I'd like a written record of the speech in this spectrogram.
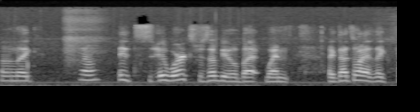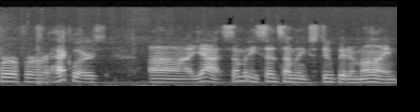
I'm like, you know, it's it works for some people, but when like that's why like for for hecklers, uh, yeah, somebody said something stupid in mine,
